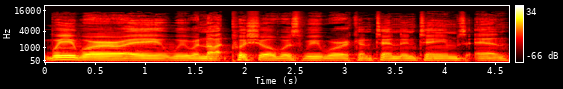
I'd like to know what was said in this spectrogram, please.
We were a we were not pushovers. We were contending teams, and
